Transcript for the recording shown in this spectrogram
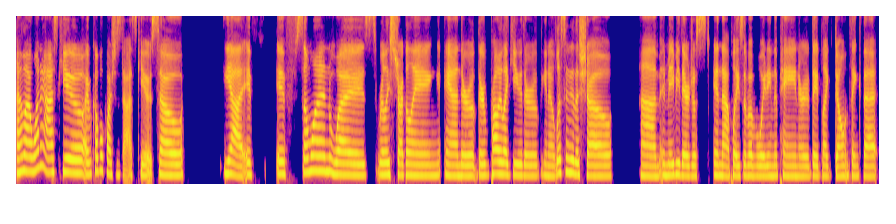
Emma, I want to ask you, I have a couple questions to ask you. So yeah, if if someone was really struggling and they're they're probably like you, they're, you know, listening to the show, um, and maybe they're just in that place of avoiding the pain or they like don't think that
